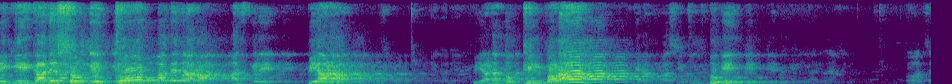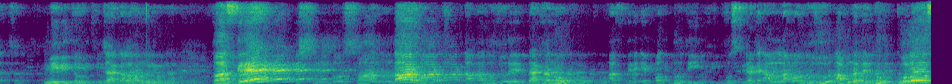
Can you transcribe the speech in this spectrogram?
নেকির কাজের সঙ্গে জোট যারা আজকে পেয়ারা পেয়ারা দক্ষিণ পাড়া গ্রামবাসীর উদ্যোগে আচ্ছা আচ্ছা মিলিত। যাক, আলহামদুলিল্লাহ। তো আজকে সুন্দর, শানদার দাদা হুজুরের দেখানো আজকের এই পদ্ধতি বসিরাটে আল্লামা হুজুর আপনাদের খুব ক্লোজ।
